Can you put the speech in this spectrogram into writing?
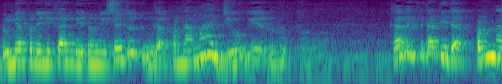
Dunia pendidikan di Indonesia itu nggak pernah maju gitu. Betul. Karena kita tidak pernah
